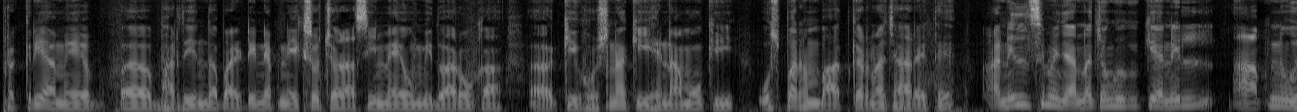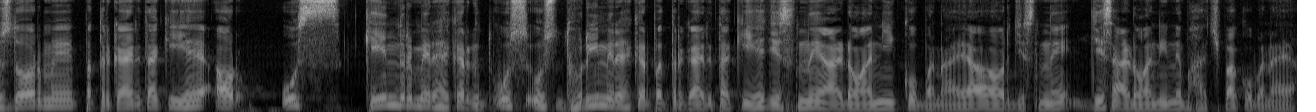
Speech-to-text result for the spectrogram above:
प्रक्रिया में भारतीय जनता पार्टी ने अपने एक नए उम्मीदवारों का की घोषणा की है, नामों की, उस पर हम बात करना चाह रहे थे। अनिल से मैं जानना चाहूँगा, क्योंकि अनिल आपने उस दौर में पत्रकारिता की है और उस केंद्र में रहकर उस उस धुरी में रहकर पत्रकारिता की है जिसने आडवाणी को बनाया और जिसने जिस आडवाणी ने भाजपा को बनाया।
